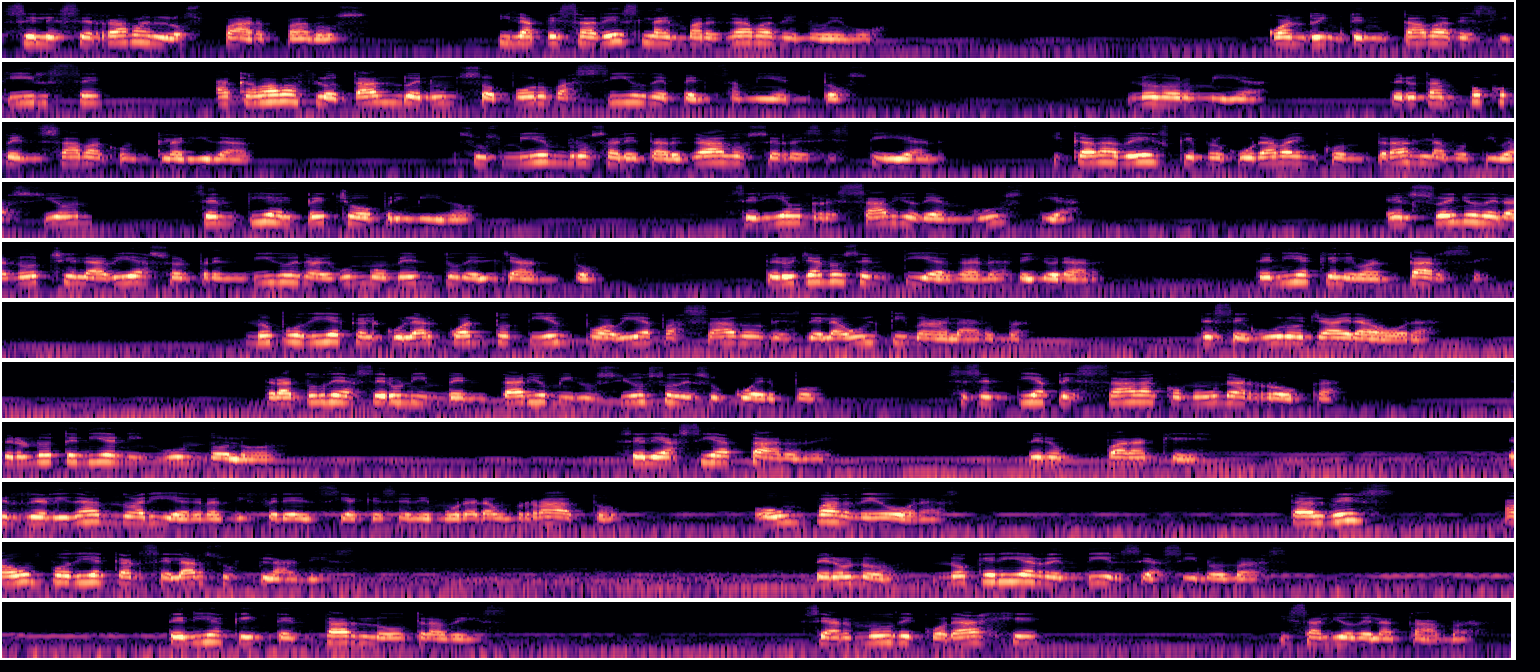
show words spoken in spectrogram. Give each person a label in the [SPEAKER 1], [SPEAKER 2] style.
[SPEAKER 1] se le cerraban los párpados y la pesadez la embargaba de nuevo. Cuando intentaba decidirse, acababa flotando en un sopor vacío de pensamientos. No dormía, pero tampoco pensaba con claridad. Sus miembros aletargados se resistían, y cada vez que procuraba encontrar la motivación, sentía el pecho oprimido. ¿Sería un resabio de angustia? El sueño de la noche la había sorprendido en algún momento del llanto, pero ya no sentía ganas de llorar. Tenía que levantarse. No podía calcular cuánto tiempo había pasado desde la última alarma. De seguro ya era hora. Trató de hacer un inventario minucioso de su cuerpo. Se sentía pesada como una roca, pero no tenía ningún dolor. Se le hacía tarde. ¿Pero para qué? En realidad no haría gran diferencia que se demorara un rato o un par de horas. Tal vez aún podía cancelar sus planes. Pero no, no quería rendirse así nomás. Tenía que intentarlo otra vez. Se armó de coraje y salió de la cama.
